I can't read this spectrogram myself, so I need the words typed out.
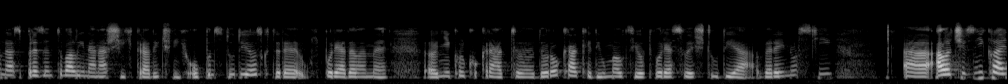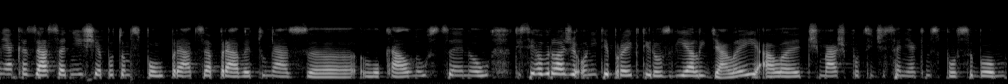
u nás prezentovali na našich tradičných Open Studios, ktoré usporiadame niekoľkokrát do roka, kedy umelci otvoria svoje štúdia verejnosti. Ale či vznikla aj nejaká zásadnejšia potom spolupráca práve tu nás s e, lokálnou scénou? Ty si hovorila, že oni tie projekty rozvíjali ďalej, ale či máš pocit, že sa nejakým spôsobom e,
